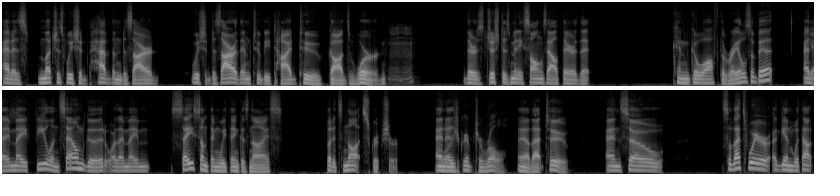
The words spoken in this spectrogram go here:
and as much as we should have them desired, we should desire them to be tied to God's word. Mm-hmm. There's just as many songs out there that can go off the rails a bit, and they may feel and sound good, or they may say something we think is nice, but it's not scripture. And or as scripture roll. yeah, that too. And so so that's where again without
